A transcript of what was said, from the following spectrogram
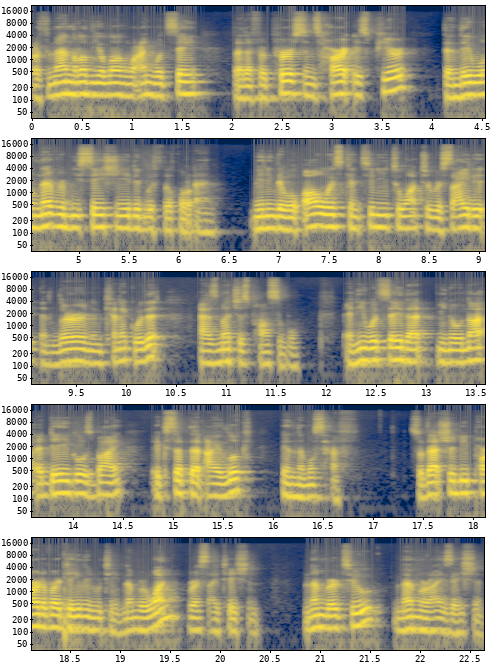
Uthman radiallahu would say that if a person's heart is pure, then they will never be satiated with the Quran, meaning they will always continue to want to recite it and learn and connect with it as much as possible. And he would say that, you know, not a day goes by except that I look in the Mus'haf. So that should be part of our daily routine. Number one, recitation. Number two, memorization.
